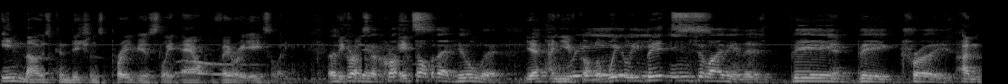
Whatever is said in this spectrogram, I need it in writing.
in those conditions previously out very easily. That's Because running across the top of that hill there. Yeah, It's and you've got the wiggly bits. insulating, and there's big, Yeah. big trees. And-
